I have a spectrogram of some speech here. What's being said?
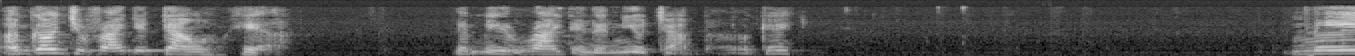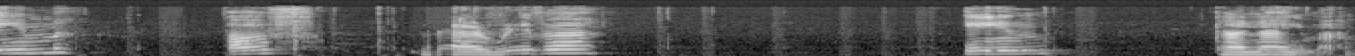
I'm going to write it down here. Let me write in a new tab, okay? Name of the river in Canaima.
